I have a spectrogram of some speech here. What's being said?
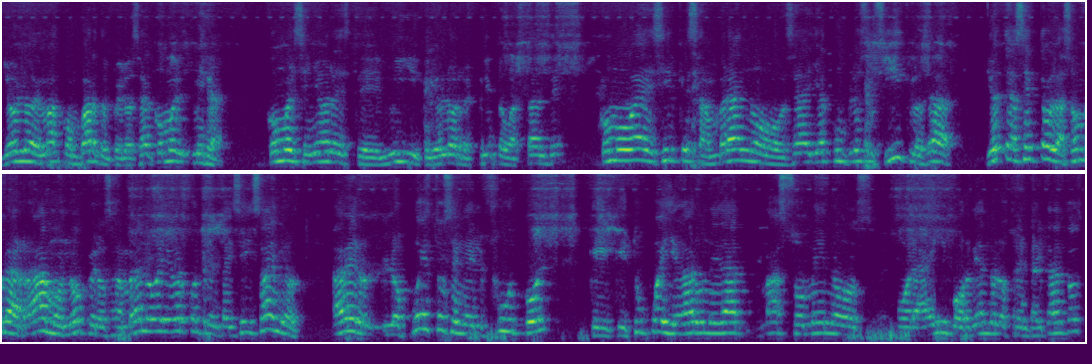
yo lo demás comparto, pero o sea, como el, mira, como el señor este, Luigi, que yo lo respeto bastante, ¿cómo va a decir que Zambrano, o sea, ya cumplió su ciclo? O sea, yo te acepto la sombra Ramos, ¿no? Pero Zambrano va a llegar con 36 años. A ver, los puestos en el fútbol, que, que tú puedes llegar a una edad más o menos por ahí, bordeando los treinta y tantos,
